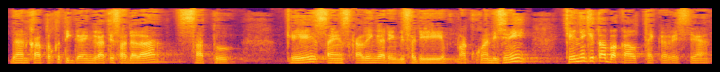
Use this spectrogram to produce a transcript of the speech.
Dan kartu ketiga yang gratis adalah satu. Oke okay, sayang sekali nggak ada yang bisa dilakukan di sini. Kayaknya kita bakal take a risk ya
